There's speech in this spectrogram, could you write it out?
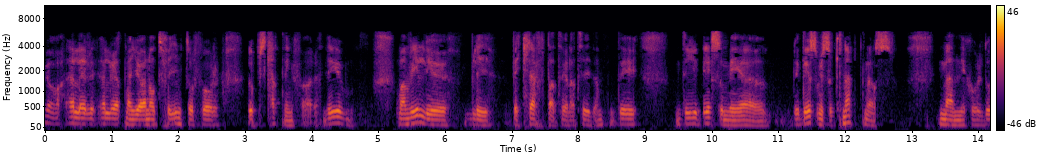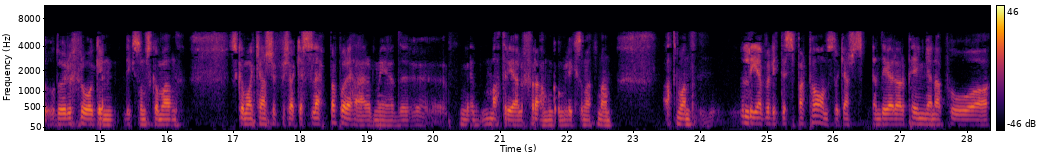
ja eller, eller att man gör något fint och får uppskattning för det. Det är ju, man vill ju bli bekräftad hela tiden. Det, det är ju det som är, det är det som är så knäppt med oss människor. Då, och då är det frågan, liksom ska man, ska man kanske försöka släppa på det här med, eh, med materiell framgång, liksom att man, att man lever lite spartanskt och kanske spenderar pengarna på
